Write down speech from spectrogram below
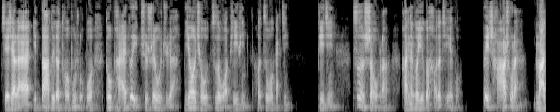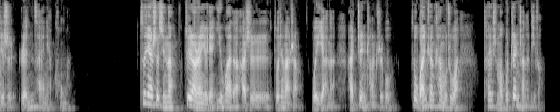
接下来一大堆的头部主播都排队去税务局啊，要求自我批评和自我改进。毕竟自首了还能够有个好的结果，被查出来那就是人财两空啊。这件事情呢，最让人有点意外的还是昨天晚上薇娅呢还正常直播，这完全看不出啊。她有什么不正常的地方？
